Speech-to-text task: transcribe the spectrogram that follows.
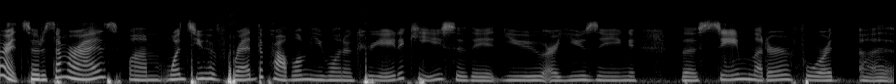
All right, so to summarize, um, once you have read the problem, you want to create a key so that you are using the same letter for uh,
